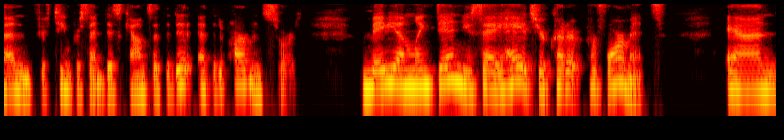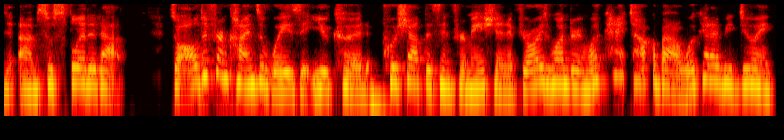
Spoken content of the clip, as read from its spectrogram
and 15% discounts at the at the department stores maybe on linkedin you say hey it's your credit performance and um, so split it up so all different kinds of ways that you could push out this information if you're always wondering what can i talk about what can i be doing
